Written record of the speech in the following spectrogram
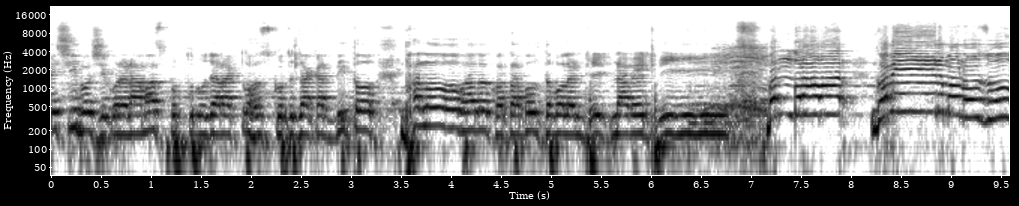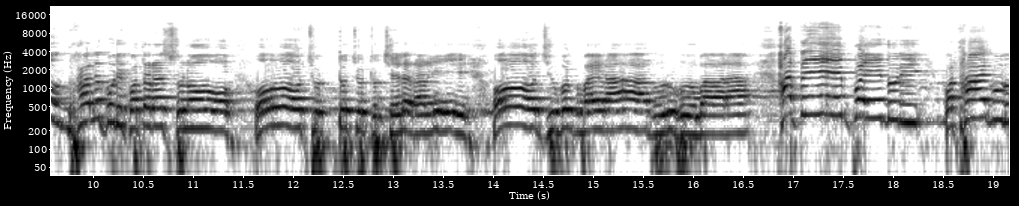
বেশি বসে করে নামাজ পড়তো, রোজা রাখতো, হজ করতো, জাকাত দিত। ভালো ভালো কথা বলতে বলেন ঠিক না বে ঠিক? বন্ধুরা আমার গভীর মনোযোগ ভালো করে কথাটা শোনো। ও ছোট্ট ছোট্ট ছেলেরা রে, ও যুবক ভাইরা বুড়ো বুড়ো বাবারা, হাতে পায়ে ধরি কথাগুলো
